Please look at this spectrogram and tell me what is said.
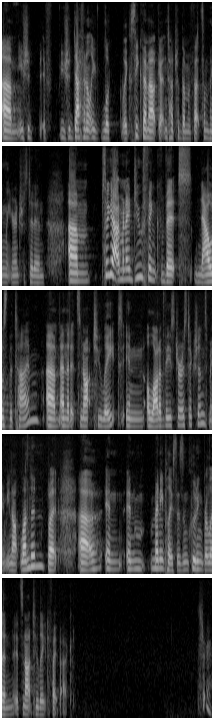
um, you should if you should definitely look like seek them out, get in touch with them if that's something that you're interested in. Um, so yeah, I mean, I do think that now's the time, um, and that it's not too late in a lot of these jurisdictions. Maybe not London, but uh, in in many places, including Berlin, it's not too late to fight back. Sure.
